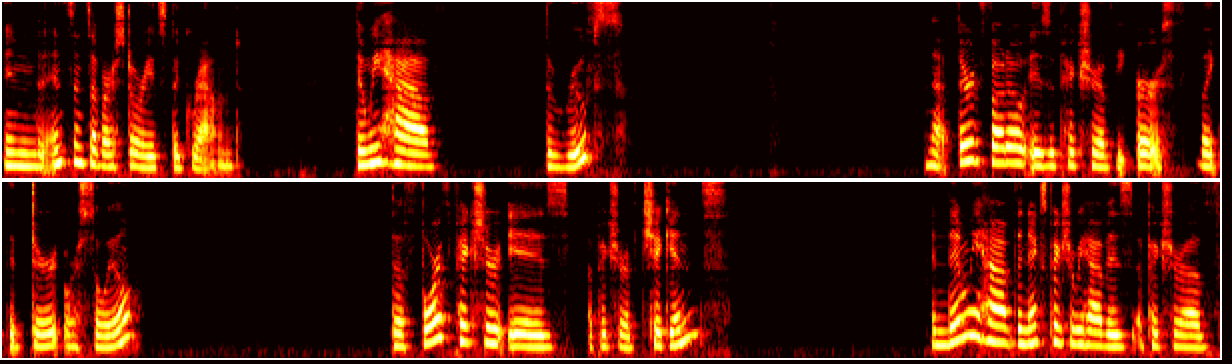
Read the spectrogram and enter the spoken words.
In the instance of our story, it's the ground. Then we have the roofs. And that third photo is a picture of the earth, like the dirt or soil. The fourth picture is a picture of chickens. And then we have the next picture we have is a picture of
